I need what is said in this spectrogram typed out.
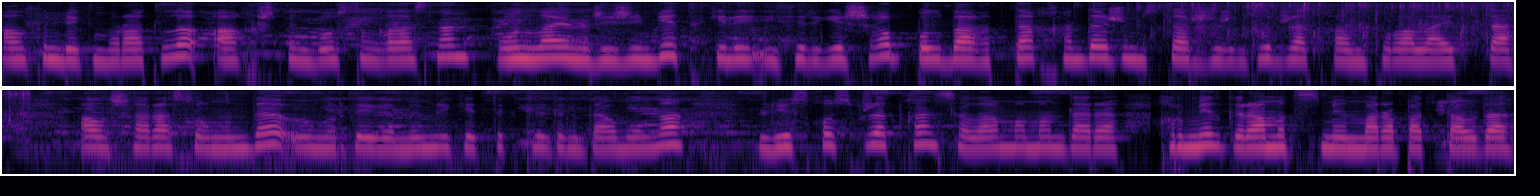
алтынбек мұратұлы ақш тың бостон қаласынан онлайн режимде тікелей эфирге шығып бұл бағытта қандай жұмыстар жүргізіліп жатқаны туралы айтты. Ал шара соңында өңірдегі мемлекеттік тілдің дамуына үлес қосып жатқан сала мамандары құрмет грамотасымен марапатталды.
